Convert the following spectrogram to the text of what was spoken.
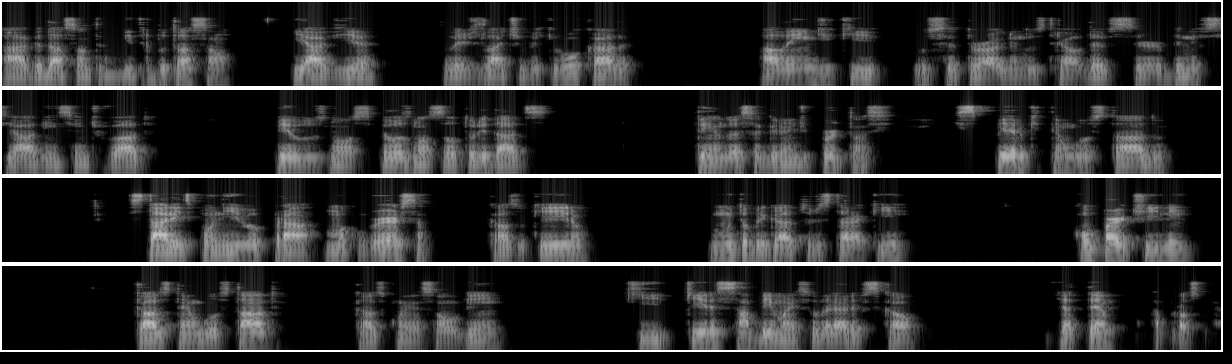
à vedação de bitributação e à via legislativa equivocada, além de que o setor agroindustrial deve ser beneficiado e incentivado pelos nossos, pelas nossas autoridades, tendo essa grande importância. Espero que tenham gostado. Estarei disponível para uma conversa, caso queiram. Muito obrigado por estar aqui. Compartilhem, caso tenham gostado, caso conheçam alguém que queira saber mais sobre a área fiscal. E até a próxima.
